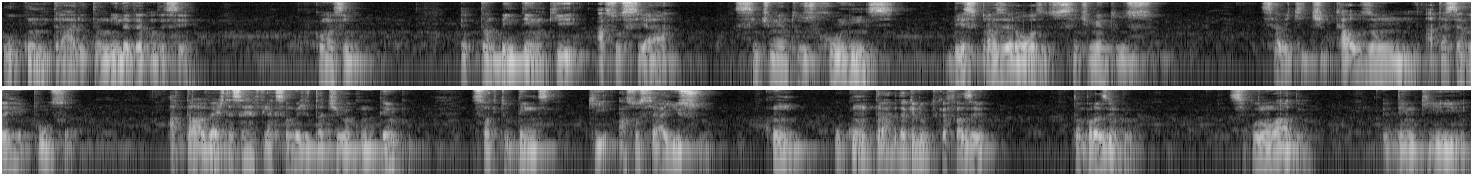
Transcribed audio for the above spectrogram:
o contrário também deve acontecer. Como assim? Eu também tenho que associar sentimentos ruins, desprazerosos, sentimentos, sabe, que te causam até certa repulsa, através dessa reflexão meditativa com o tempo, só que tu tens que associar isso com o contrário daquilo que tu quer fazer. Então, por exemplo, se por um lado eu tenho que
